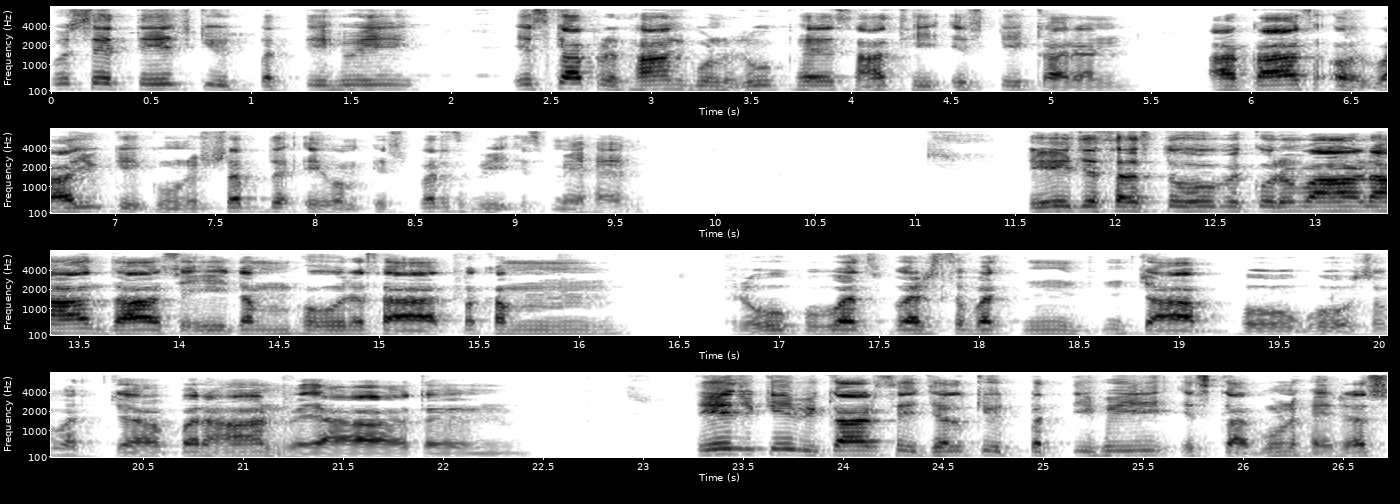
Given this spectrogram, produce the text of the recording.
उससे तेज की उत्पत्ति हुई, इसका प्रधान गुण रूप है, साथ ही इसके कारण आकाश और वायु के गुण, शब्द एवं स्पर्श भी इसमें है। तेजसस्तु विकुर्वाणा दासीदम्भोरसात्मकम परान्वयात। तेज के विकार से जल की उत्पत्ति हुई, इसका गुण है रस।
